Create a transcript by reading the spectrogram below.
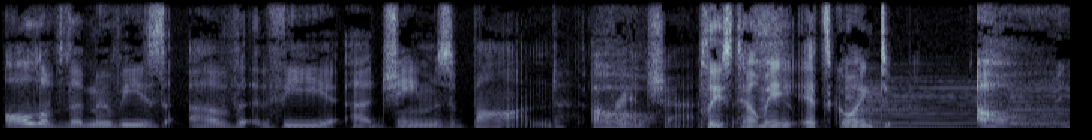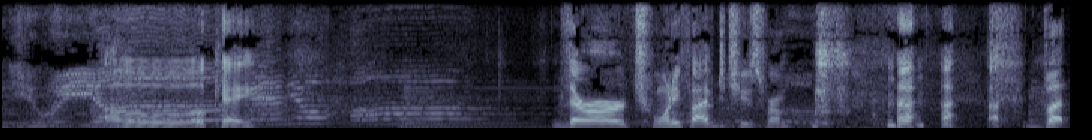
all of the movies of the uh, James Bond franchise. Please tell me it's going to. Oh. Oh, okay. There are 25 to choose from. but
